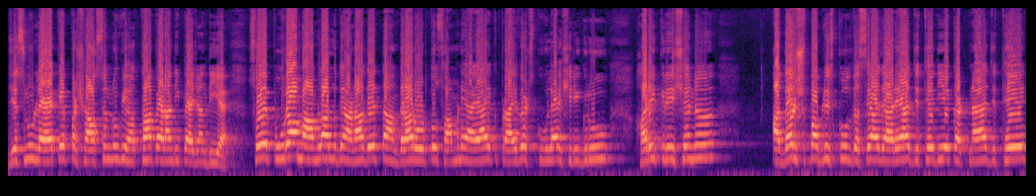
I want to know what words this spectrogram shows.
ਜਿਸ ਨੂੰ ਲੈ ਕੇ ਪ੍ਰਸ਼ਾਸਨ ਨੂੰ ਵੀ ਹੱਥਾਂ ਪੈਰਾਂ ਦੀ ਪੈ ਜਾਂਦੀ ਹੈ। ਸੋ ਇਹ ਪੂਰਾ ਮਾਮਲਾ ਲੁਧਿਆਣਾ ਦੇ ਧਾਂਦਰਾ ਰੋਡ ਤੋਂ ਸਾਹਮਣੇ ਆਇਆ। ਇੱਕ ਪ੍ਰਾਈਵੇਟ ਸਕੂਲ ਹੈ ਸ਼੍ਰੀ ਗੁਰੂ ਹਰਿਕ੍ਰਿਸ਼ਨ ਆਦਰਸ਼ ਪਬਲਿਕ ਸਕੂਲ ਦੱਸਿਆ ਜਾ ਰਿਹਾ ਜਿੱਥੇ ਦੀ ਇਹ ਘਟਨਾ ਹੈ, ਜਿੱਥੇ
